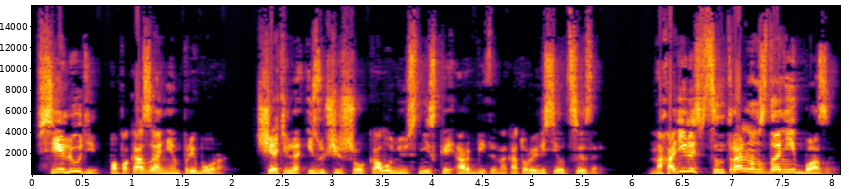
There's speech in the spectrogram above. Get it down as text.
Все люди, по показаниям прибора, тщательно изучившего колонию с низкой орбиты, на которой висел Цезарь, находились в центральном здании базы.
